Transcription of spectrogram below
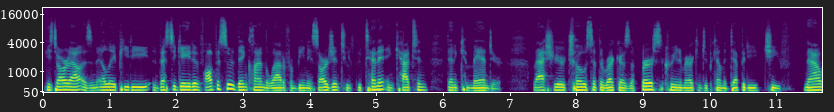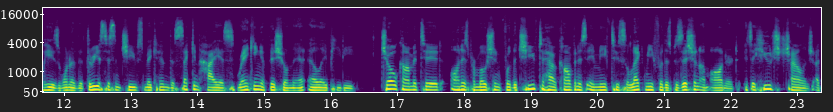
He started out as an LAPD investigative officer, then climbed the ladder from being a sergeant to lieutenant and captain, then commander. Last year, Choi set the record as the first Korean American to become a deputy chief. Now he is one of the three assistant chiefs, making him the second highest ranking official in the LAPD. Choi commented on his promotion for the chief to have confidence in me to select me for this position. I'm honored. It's a huge challenge. I,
